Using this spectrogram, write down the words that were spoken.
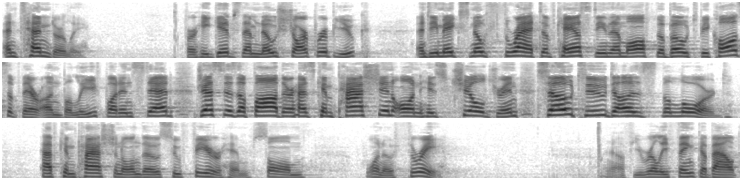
and tenderly. For he gives them no sharp rebuke, and he makes no threat of casting them off the boat because of their unbelief, but instead, just as a father has compassion on his children, so too does the Lord have compassion on those who fear him. Psalm 103. Now, if you really think about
